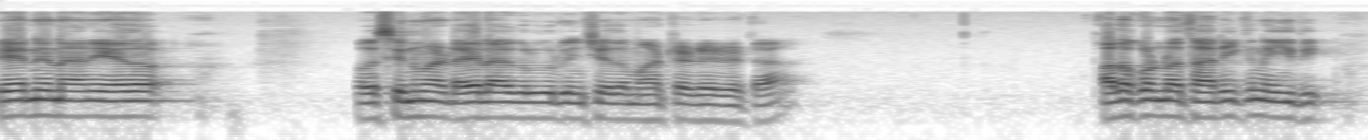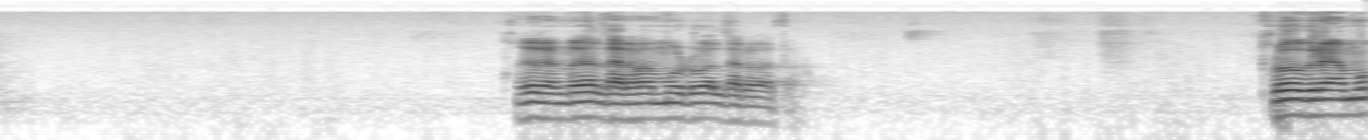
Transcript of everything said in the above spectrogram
పేరుని నాని ఏదో ఒక సినిమా డైలాగుల గురించి ఏదో మాట్లాడాడట. పదకొండో తారీఖున ఇది. రెండు రోజుల తర్వాత మూడు రోజుల తర్వాత. ప్రోగ్రాము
